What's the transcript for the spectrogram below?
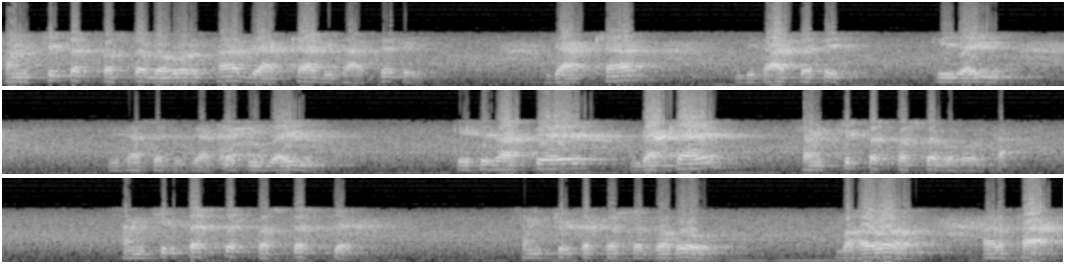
संक्षिप्त स्पष्ट बहुवर्षा व्याख्या विधास्य थे व्याख्या विधास्य की जाएगी विधास्य व्याख्या की जाएगी कैसे शास्त्र व्याख्या है संक्षिप्त स्पष्ट था संक्षिप्त स्पष्ट संक्षिप्त स्पष्ट बहो, बहव अर्थात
